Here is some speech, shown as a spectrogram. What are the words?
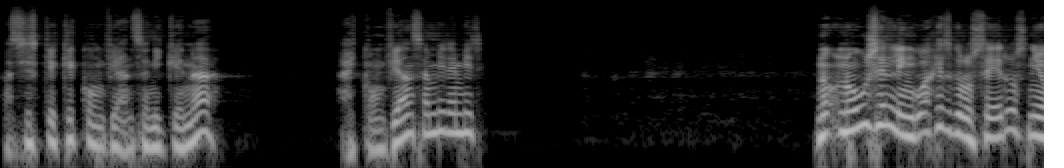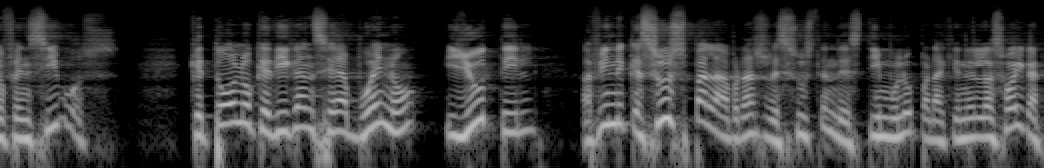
Así es que qué confianza ni qué nada. Hay confianza, mire, mire. No, usen lenguajes groseros ni ofensivos. Que todo lo que digan sea bueno y útil a fin de que sus palabras resulten de estímulo para quienes las oigan.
